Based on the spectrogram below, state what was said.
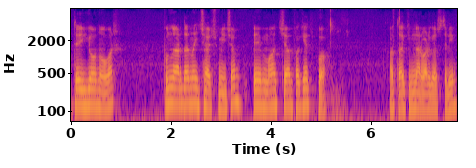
bir de Yono var. Bunlardan hiç açmayacağım. Benim açacağım paket bu. Hatta kimler var göstereyim.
